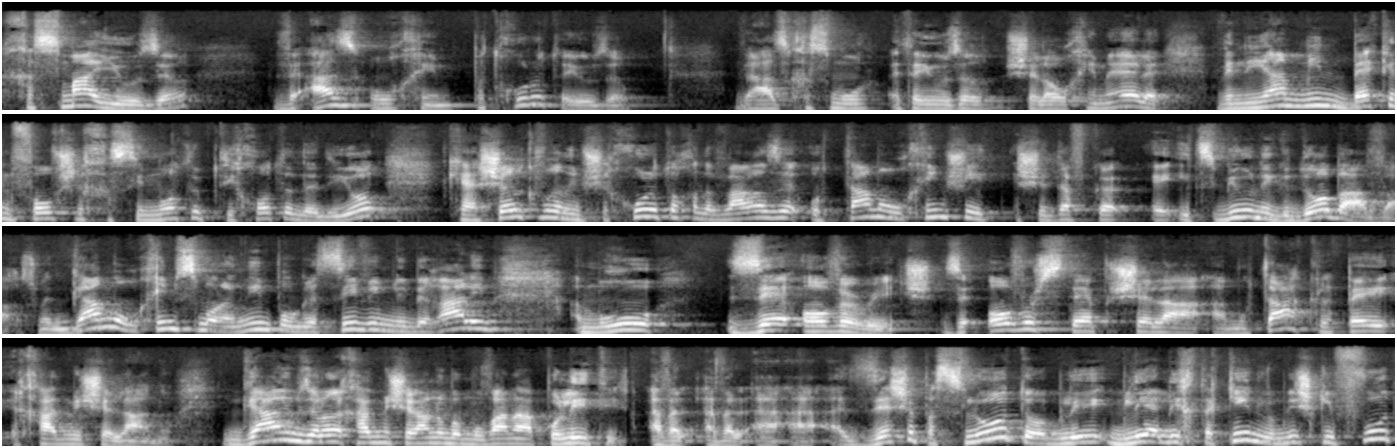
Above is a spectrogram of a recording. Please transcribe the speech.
חסמה ה user, ואז עורכים פתחו לו את ה user. ואז חסמו את ה user של העורכים האלה, ונהיה מין back and forth של חסימות ופתיחות הדדיות, כאשר כבר נמשכו לתוך הדבר הזה אותם אורחים ש... שדווקא אה, הצביעו נגדו בעבר. זאת אומרת, גם אורחים שמאלנים, פרוגרסיביים, ליברליים, אמרו, זה overreach, זה overstep של העמותה כלפי אחד משלנו. גם אם זה לא אחד משלנו במובן הפוליטי, אבל, אבל זה שפסלו אותו בלי, בלי הליך תקין ובלי שקיפות,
